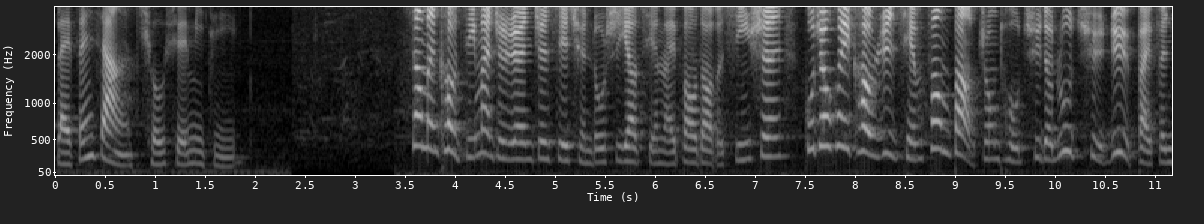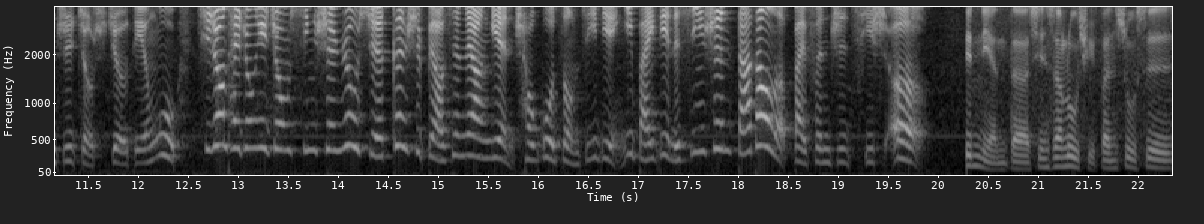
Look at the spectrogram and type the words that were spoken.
来分享求学秘籍。校门口挤满着人，这些全都是要前来报道的新生。国中会考日前放榜，中投区的录取率百分之九十九点五，其中台中一中新生入学更是表现亮眼，超过总基点一百点的新生达到了百分之七十二。今年的新生录取分数是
